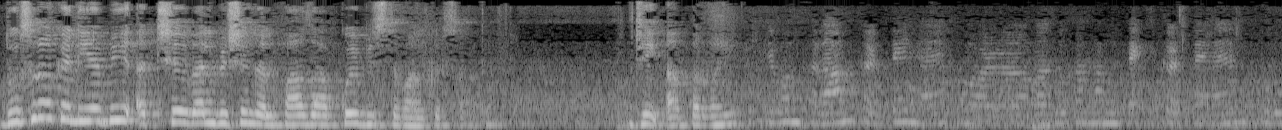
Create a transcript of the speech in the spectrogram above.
دوسروں کے لیے بھی اچھے ویل وشنگ الفاظ آپ کوئی بھی استعمال کر سکتے ہیں۔ جی آپ فرمائیے جب ہم سلام کرتے ہیں اور بعض اوقات ہم ٹیکسٹ کرتے ہیں تو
